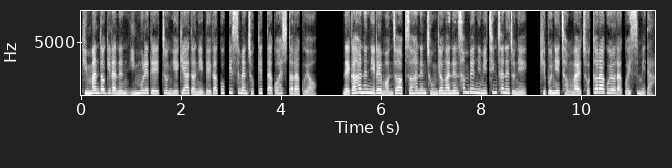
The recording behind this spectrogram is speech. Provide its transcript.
김만덕이라는 인물에 대해 쭉 얘기하더니 내가 꼭 했으면 좋겠다고 하시더라고요. 내가 하는 일을 먼저 앞서 하는 존경하는 선배님이 칭찬해주니 기분이 정말 좋더라고요 라고 했습니다.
